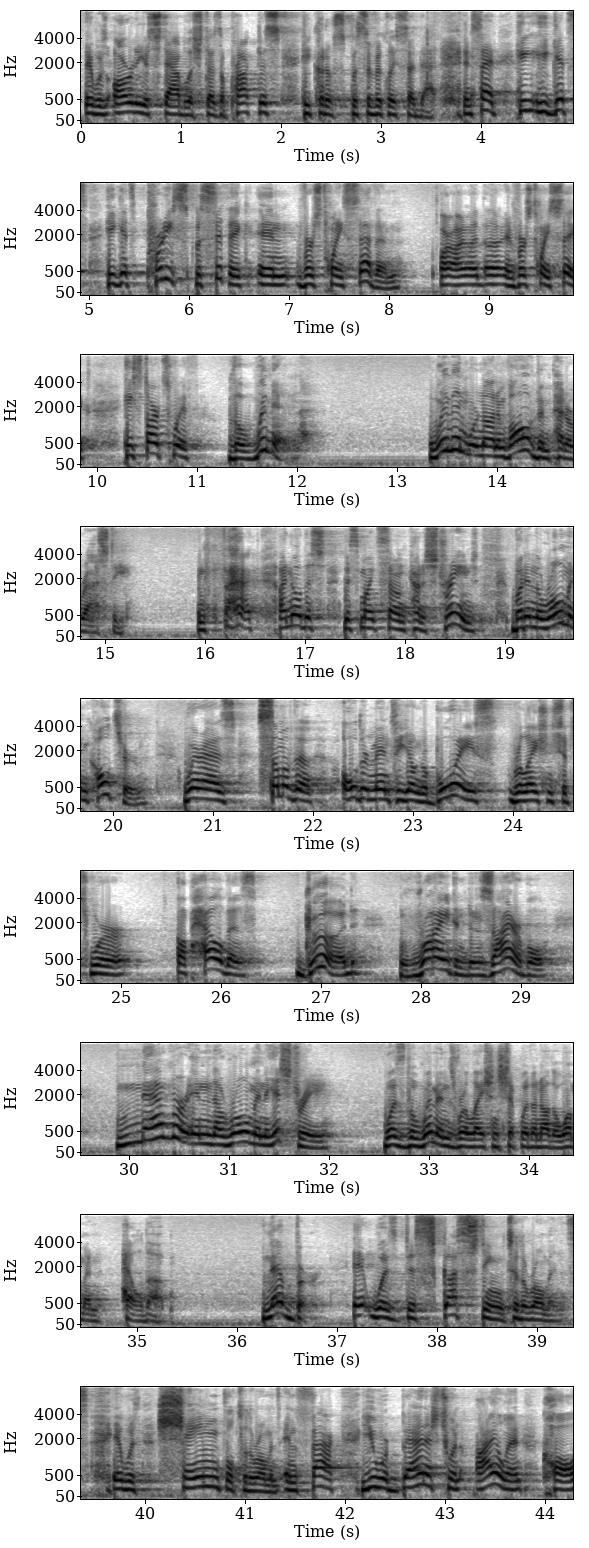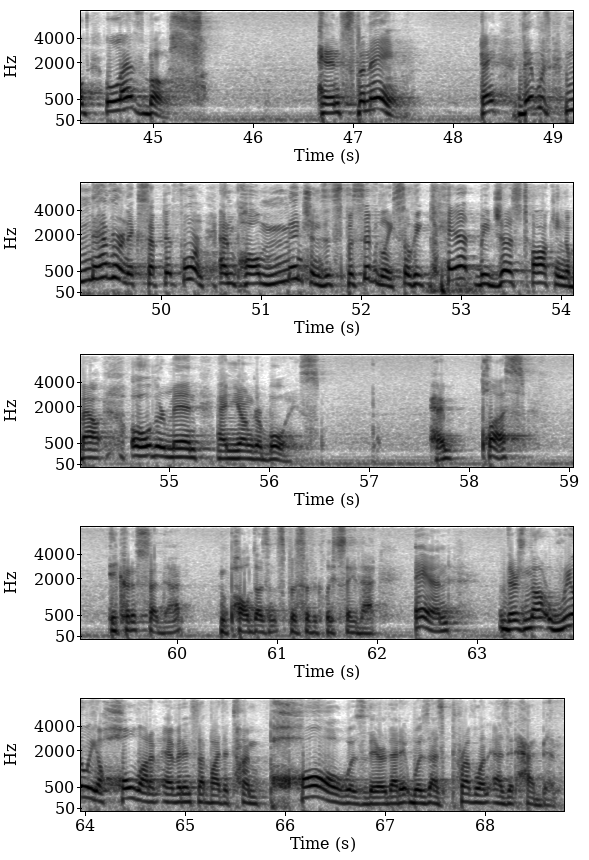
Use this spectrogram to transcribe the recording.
It was already established as a practice. He could have specifically said that. Instead, he, he, gets, he gets pretty specific in verse 27, or uh, uh, in verse 26. He starts with the women. Women were not involved in pederasty. In fact, I know this, this might sound kind of strange, but in the Roman culture, whereas some of the older men to younger boys relationships were upheld as good, right, and desirable, never in the Roman history was the women's relationship with another woman held up. Never. It was disgusting to the Romans. It was shameful to the Romans. In fact, you were banished to an island called Lesbos, hence the name. Okay? That was never an accepted form. And Paul mentions it specifically. So he can't be just talking about older men and younger boys. Okay? Plus, he could have said that, and Paul doesn't specifically say that. And there's not really a whole lot of evidence that by the time Paul was there that it was as prevalent as it had been.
